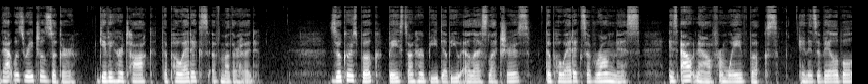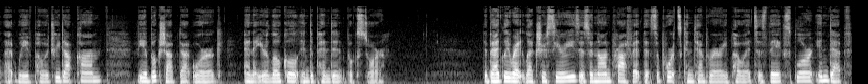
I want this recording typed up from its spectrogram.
That was Rachel Zucker giving her talk, The Poetics of Motherhood. Zucker's book, based on her BWLS lectures, The Poetics of Wrongness, is out now from Wave Books and is available at wavepoetry.com, via bookshop.org, and at your local independent bookstore. The Bagley Wright Lecture Series is a nonprofit that supports contemporary poets as they explore in depth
